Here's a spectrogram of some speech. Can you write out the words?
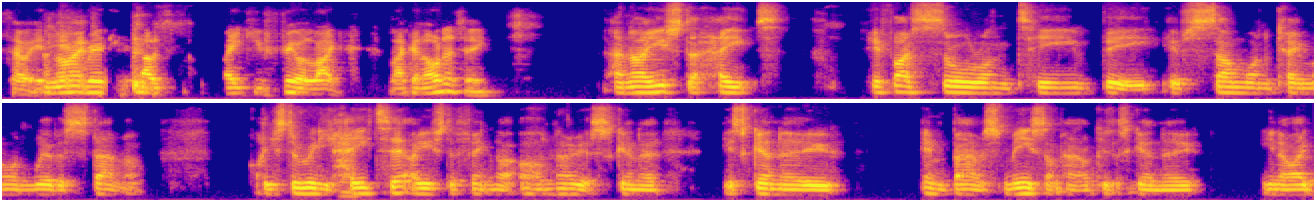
So it, it I, really does make you feel like like an oddity. And I used to hate if I saw on TV if someone came on with a stammer I used to really hate it. I used to think like, oh no, it's gonna it's gonna embarrass me somehow because it's gonna, you know, I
